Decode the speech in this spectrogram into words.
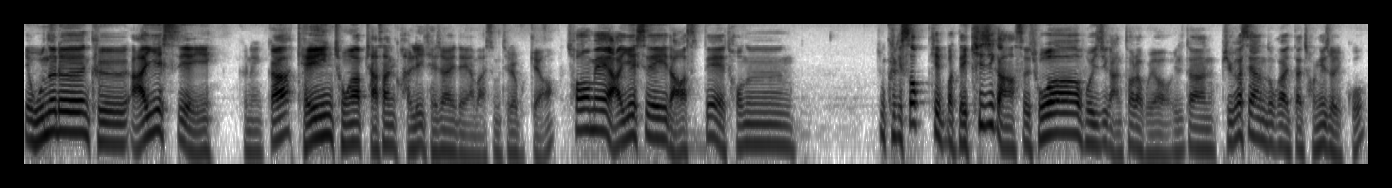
예, 오늘은 그 ISA 그러니까 개인 종합 자산 관리 계좌에 대해 말씀 드려 볼게요. 처음에 ISA 나왔을 때 저는 좀 그렇게 썩 이렇게 막 내키지가 않았어요. 좋아 보이지가 않더라고요. 일단 비과세 한도가 일단 정해져 있고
